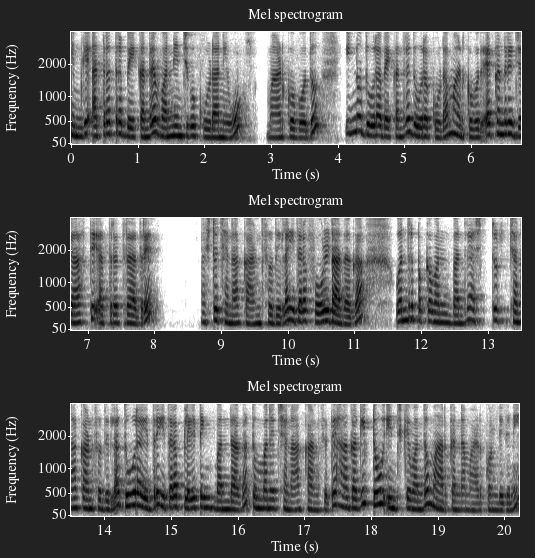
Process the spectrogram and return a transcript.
ನಿಮಗೆ ಹತ್ರ ಹತ್ರ ಬೇಕಂದರೆ ಒನ್ ಇಂಚ್ಗೂ ಕೂಡ ನೀವು ಮಾಡ್ಕೋಬೋದು. ಇನ್ನೂ ದೂರ ಬೇಕಂದರೆ ದೂರ ಕೂಡ ಮಾಡ್ಕೋಬೋದು. ಯಾಕಂದರೆ ಜಾಸ್ತಿ ಹತ್ರ ಹತ್ರ ಆದರೆ ಅಷ್ಟು ಚೆನ್ನಾಗಿ ಕಾಣಿಸೋದಿಲ್ಲ. ಈ ಥರ ಫೋಲ್ಡ್ ಆದಾಗ ಒಂದ್ರ ಪಕ್ಕ ಒಂದು ಬಂದರೆ ಅಷ್ಟು ಚೆನ್ನಾಗಿ ಕಾಣಿಸೋದಿಲ್ಲ. ದೂರ ಇದ್ದರೆ ಈ ಥರ ಪ್ಲೇಟಿಂಗ್ ಬಂದಾಗ ತುಂಬಾ ಚೆನ್ನಾಗಿ ಕಾಣಿಸುತ್ತೆ. ಹಾಗಾಗಿ ಟೂ ಇಂಚ್ಗೆ ಒಂದು ಮಾರ್ಕನ್ನು ಮಾಡ್ಕೊಂಡಿದ್ದೀನಿ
